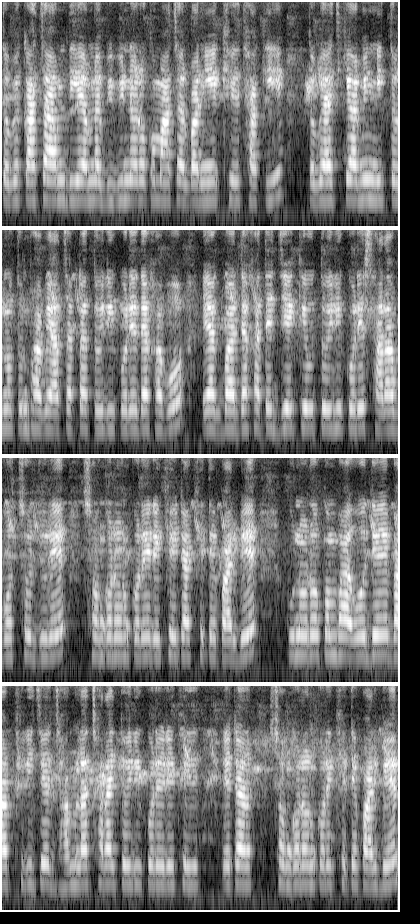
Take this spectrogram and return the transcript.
তবে কাঁচা আম দিয়ে আমরা বিভিন্ন রকম আচার বানিয়ে খেয়ে থাকি। তবে আজকে আমি নিত্য নতুনভাবে আচারটা তৈরি করে দেখাবো। একবার দেখাতে যে কেউ তৈরি করে সারা বছর জুড়ে সংগ্রহণ করে রেখে এটা খেতে পারবে। কোনো রকম বা ওদে বা ফ্রিজের ঝামেলা ছাড়াই তৈরি করে রেখে এটা সংগ্রহণ করে খেতে পারবেন।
